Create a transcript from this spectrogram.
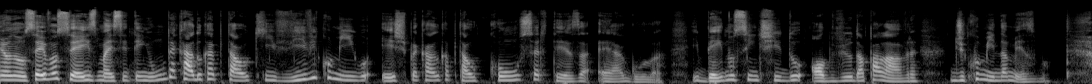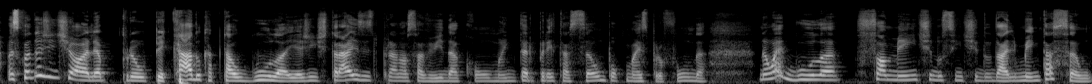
Eu não sei vocês, mas se tem um pecado capital que vive comigo, este pecado capital com certeza é a gula. E bem no sentido óbvio da palavra, de comida mesmo. Mas quando a gente olha para o pecado capital gula e a gente traz isso para nossa vida com uma interpretação um pouco mais profunda, não é gula somente no sentido da alimentação,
